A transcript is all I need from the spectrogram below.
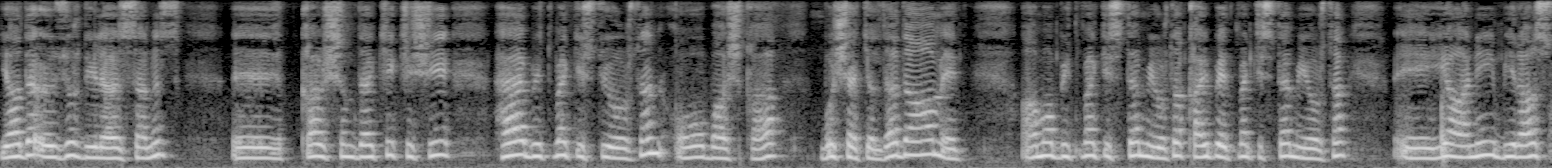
ya da özür dilerseniz e, karşındaki kişi he bitmek istiyorsan o başka bu şekilde devam et. Ama bitmek istemiyorsa, kaybetmek istemiyorsa e, yani biraz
